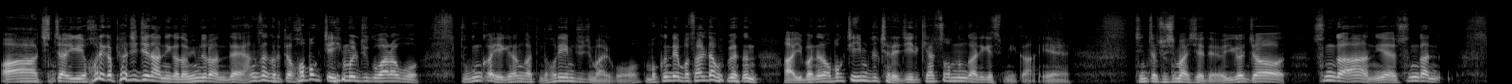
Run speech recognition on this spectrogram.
아 진짜 이게 허리가 펴지진 않으니까 너무 힘들었는데 항상 그럴 때 허벅지에 힘을 주고 하라고 누군가 얘기를 한 것 같은데 허리에 힘 주지 말고 뭐 근데 뭐 살다 보면은 아 이번에는 허벅지에 힘줄 차례지 이렇게 할 수 없는 거 아니겠습니까? 예. 진짜 조심하셔야 돼요. 이거 저 순간 예 순간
